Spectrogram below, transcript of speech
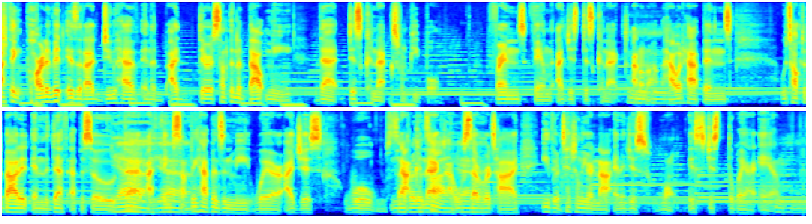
I think part of it is that I do have an I there is something about me that disconnects from people. Friends, family, I just disconnect. I don't know Mm. how it happens. We talked about it in the death episode yeah, that Yeah, I think something happens in me where I just will Sever not connect. tie, I will yeah. sever a tie, either intentionally or not, and it just won't. It's just the way I am.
